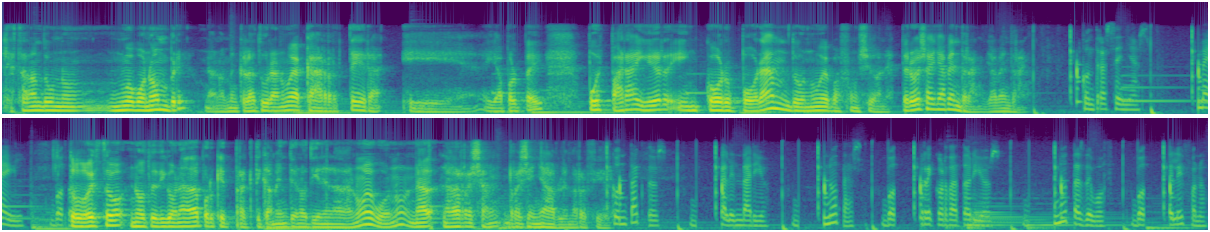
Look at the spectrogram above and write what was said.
Le está dando un, nuevo nombre, una nomenclatura nueva, cartera y, y Apple Pay, pues para ir incorporando nuevas funciones. Pero esas ya vendrán, ya vendrán. Contraseñas. Mail. Botón. Todo esto no te digo nada porque prácticamente no tiene nada nuevo, ¿no? Nada, nada reseñable me refiero. Contactos. Calendario. Notas. Bot. Recordatorios. Notas de voz. Bot. Teléfono.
